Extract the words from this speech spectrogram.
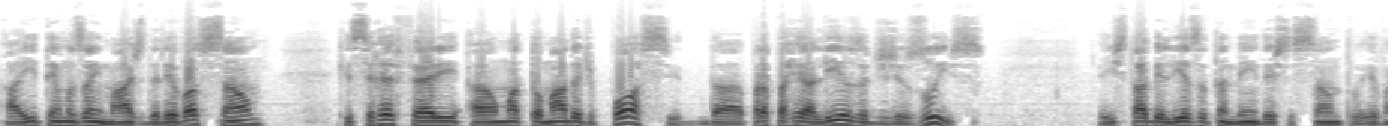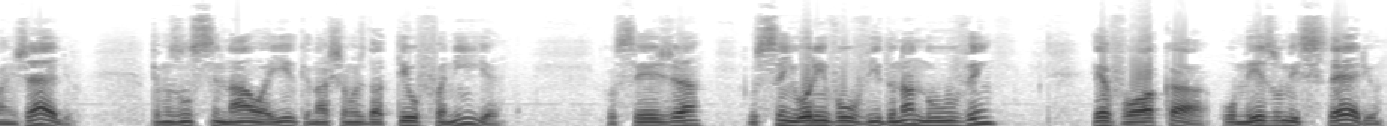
aí temos a imagem da elevação, que se refere a uma tomada de posse da própria realeza de Jesus. Aí está a beleza também deste santo evangelho, temos um sinal aí que nós chamamos da teofania, ou seja, o Senhor envolvido na nuvem evoca o mesmo mistério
